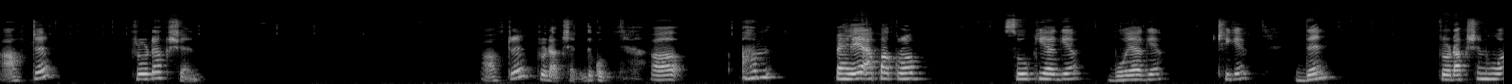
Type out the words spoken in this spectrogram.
after production after production देखो हम पहले आपका क्रॉप सो किया गया बोया गया ठीक है देन प्रोडक्शन हुआ।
